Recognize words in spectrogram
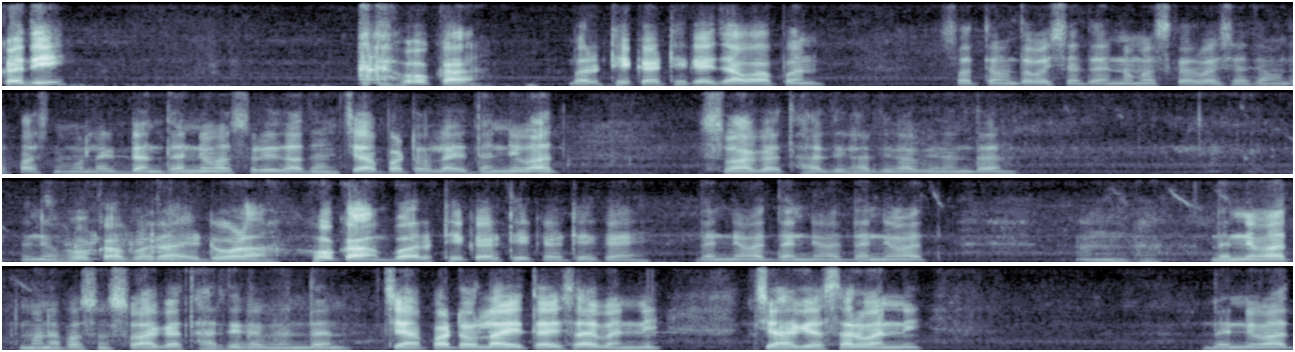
कधी? हो का? बरं ठीक आहे ठीक आहे. जाऊ आपण. स्वतः म्हणता वैशाल नमस्कार. वैशाल म्हणता पाच नंबर लाईक डन धन्यवाद. सूर्यदादा चहा पाठवला आहे. धन्यवाद. स्वागत. हार्दिक हार्दिक अभिनंदन. आणि हो का? बरं आहे डोळा. हो का? बरं ठीक आहे ठीक आहे ठीक आहे. धन्यवाद धन्यवाद धन्यवाद. धन्यवाद. मनापासून स्वागत. हार्दिक अभिनंदन. चहा पाठवला आहे ताई साहेबांनी. चहा घ्या सर्वांनी. धन्यवाद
